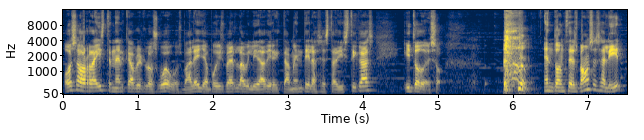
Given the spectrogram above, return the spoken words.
Os ahorráis tener que abrir los huevos, ¿vale? Ya podéis ver la habilidad directamente y las estadísticas y todo eso. Entonces, vamos a salir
